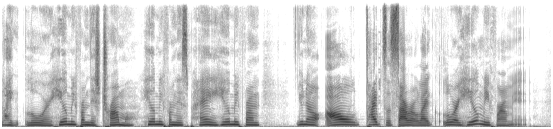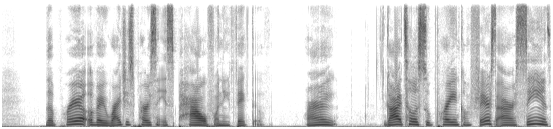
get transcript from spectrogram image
like Lord, heal me from this trauma, heal me from this pain, heal me from, you know, all types of sorrow. Like Lord, heal me from it. The prayer of a righteous person is powerful and effective, right? God tells us to pray and confess our sins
